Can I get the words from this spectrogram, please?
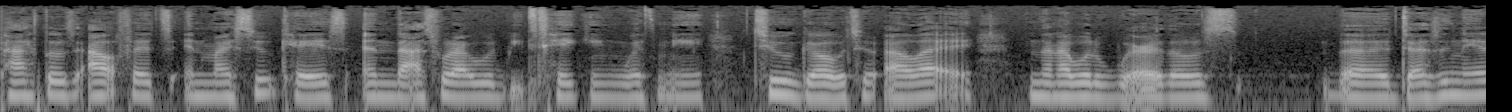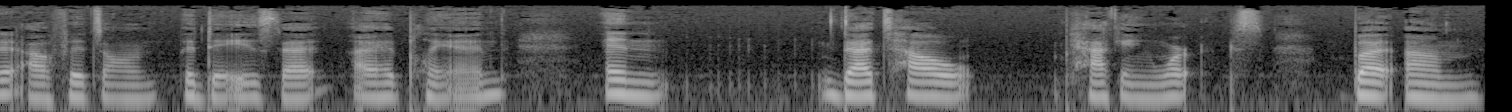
pack those outfits in my suitcase, and that's what I would be taking with me to go to LA, and then I would wear those the designated outfits on the days that I had planned, and that's how packing works. But um,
